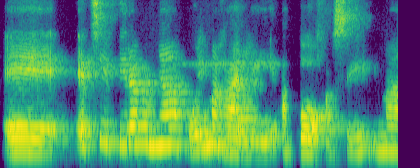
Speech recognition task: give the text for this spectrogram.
Ε, έτσι πήραμε μια πολύ μεγάλη απόφαση να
